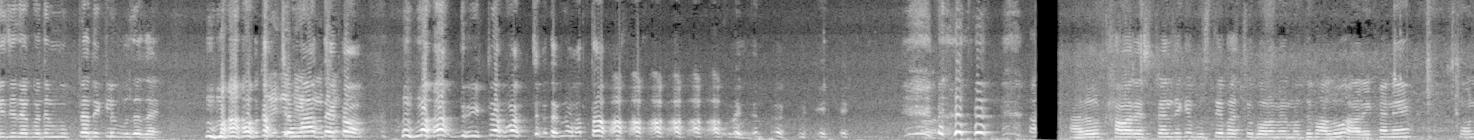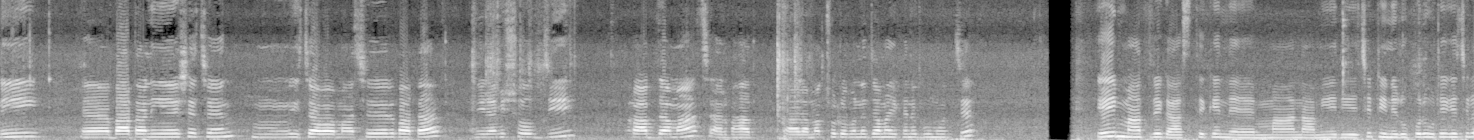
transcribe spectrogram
এই যে দেখো এদের মুখটা দেখলে বোঝা যায়। মা মা দেখো। মা দুইটা বাচ্চাদের মতো। আর ওর খাওয়ার স্টাইল দেখে বুঝতে পারছ গরমের মধ্যে ভালো। আর এখানে উনি বাটা নিয়ে এসেছেন উম, ইচা মাছের বাটা নিরামিষ সবজি পাবদা মাছ আর ভাত। আর আমার ছোটো বোনের জামা এখানে ঘুম হচ্ছে। এই মাত্রে গাছ থেকে মা নামিয়ে দিয়েছে। টিনের উপরে উঠে গেছিল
